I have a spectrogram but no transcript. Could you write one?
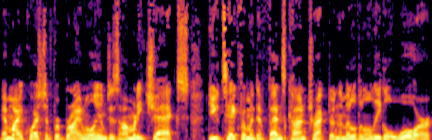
And my question for Brian Williams is, how many checks do you take from a defense contractor in the middle of an illegal war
